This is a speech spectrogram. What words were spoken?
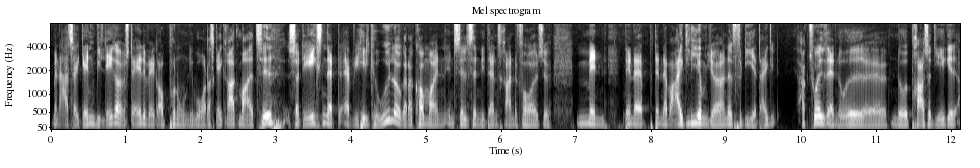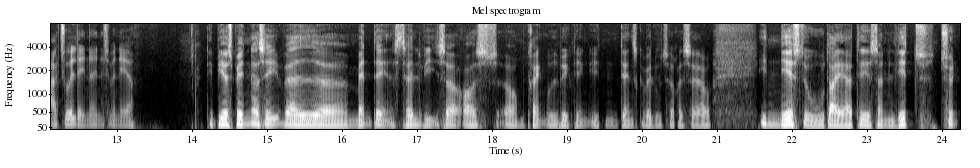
Men altså igen, vi ligger jo stadigvæk op på nogle niveauer, der skal ikke ret meget til. Så det er ikke sådan, at, at vi helt kan udelukke, at der kommer en, en selvstændig dansk renteforholdelse. Men den er, den er bare ikke lige om hjørnet, fordi at der ikke aktuelt er noget, øh, noget pres, og de ikke aktuelt ender i og intervenere. Det bliver spændende at se, hvad øh, mandagens tal viser os omkring udviklingen i den danske valutareserve. I den næste uge, der er det sådan lidt tyndt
